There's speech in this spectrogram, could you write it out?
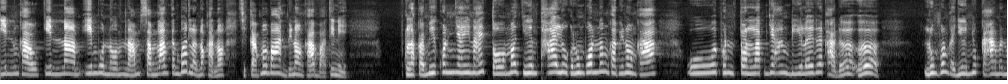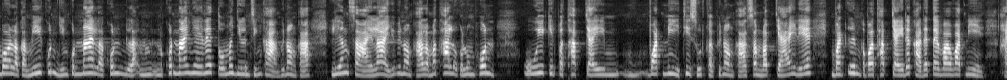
กินข้าวกินน้ำอิ่มบุญนมน้ำสำลันกันเบิดแล้วเนาะค่ะเนาะสิกลับมาบ้านพี่น้องคะบาที่นี่แล้วก็มีคนใหญ่นายโตมายืนท้ายลูกกับลุงพลนํค่ะพี่น้องคะโอ้ยพนต้อนรับย่างดีเลยเด้อค่ะ เด้อเออ ลุงพลก็ยืนอยู่กลางมันบ่แล้วก็มีคุณหญิงคุณนายล่ะคนละคนนายใหญ่นายโตมายืนสิงขางพี่น้องคะเลี้ยงสายไล่อยู่พี่น้องคะแล้วมาถ่ายรูปกับลุงพลอุ้ยกิดประทับใจวัดนี้ที่สุดค่ะพี่น้องคะสำหรับยายเด้วัดอื่นก็ประทับใจเด้อค่ะแต่ว่าวัดนี้ให้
